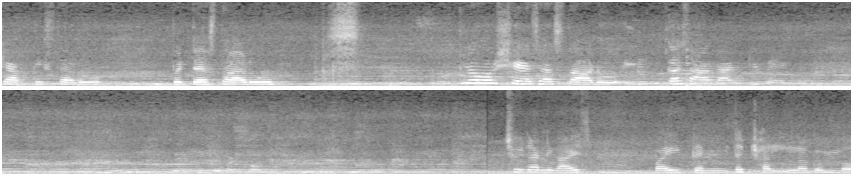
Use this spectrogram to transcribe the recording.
క్యాప్ తీస్తాడు పెట్టేస్తాడు క్లోజ్ చేసేస్తాడు. ఇంకా సాగానికి చూడండి గాయస్ బయట ఎంత చల్లగా ఉందో.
